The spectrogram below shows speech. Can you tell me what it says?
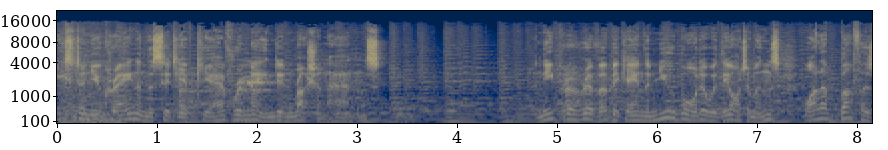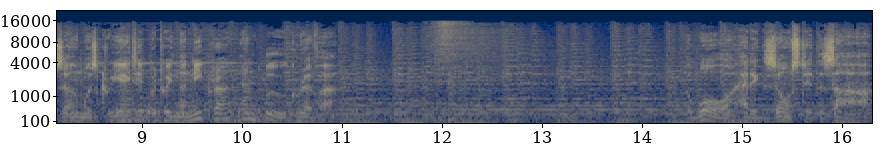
Eastern Ukraine and the city of Kiev remained in Russian hands. The Dnieper River became the new border with the Ottomans, while a buffer zone was created between the Dnieper and Bug River. The war had exhausted the Tsar,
